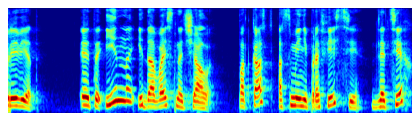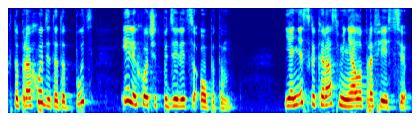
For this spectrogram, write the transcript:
Привет! Это Инна и «Давай сначала» – подкаст о смене профессии для тех, кто проходит этот путь или хочет поделиться опытом. Я несколько раз меняла профессию.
